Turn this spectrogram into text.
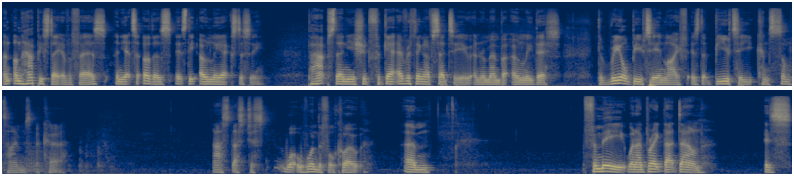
an unhappy state of affairs, and yet to others it's the only ecstasy. Perhaps then you should forget everything I've said to you and remember only this. The real beauty in life is that beauty can sometimes occur. That's, that's just what a wonderful quote. Um, for me, when I break that down, is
